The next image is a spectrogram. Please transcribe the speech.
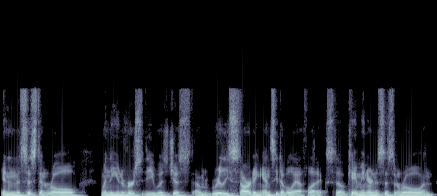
in an assistant role when the university was just um, really starting NCAA athletics. So came here in an assistant role and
